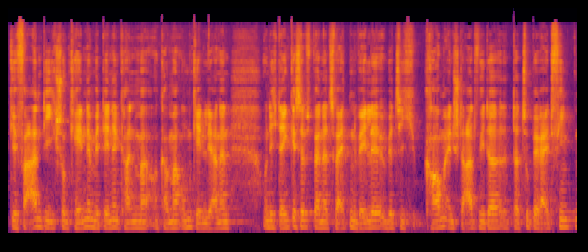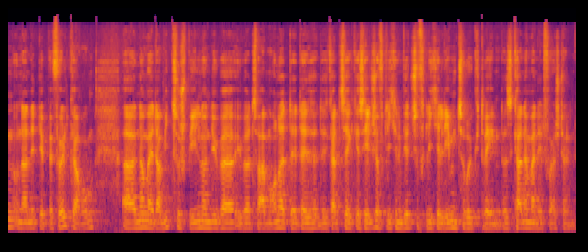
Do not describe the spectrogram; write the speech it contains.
Gefahren, die ich schon kenne, mit denen kann man, kann man umgehen lernen. Und ich denke, selbst bei einer zweiten Welle wird sich kaum ein Staat wieder dazu bereit finden und auch nicht die Bevölkerung, äh, nochmal da mitzuspielen und über, über zwei Monate das, das ganze gesellschaftliche und wirtschaftliche Leben zurückdrehen. Das kann ich mir nicht vorstellen.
